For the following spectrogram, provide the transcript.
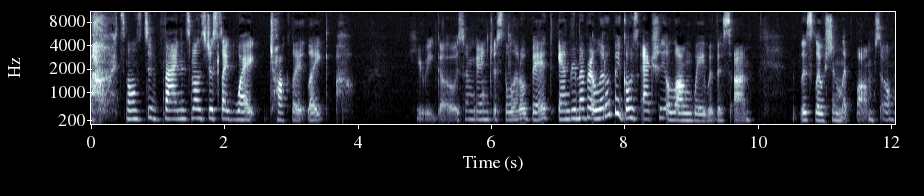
oh, it smells divine. It smells just like white chocolate like here we go. So I'm getting just a little bit. And remember a little bit goes actually a long way with this um this lotion lip balm so.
